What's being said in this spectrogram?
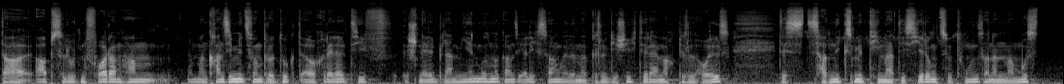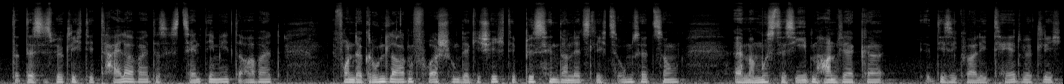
da absoluten Vorrang haben. Man kann sich mit so einem Produkt auch relativ schnell blamieren, muss man ganz ehrlich sagen, weil wenn man ein bisschen Geschichte reinmacht, ein bisschen Holz, das, das hat nichts mit Thematisierung zu tun, sondern man muss, das ist wirklich Detailarbeit, das ist Zentimeterarbeit von der Grundlagenforschung der Geschichte bis hin dann letztlich zur Umsetzung. Äh, man muss das jedem Handwerker diese Qualität wirklich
